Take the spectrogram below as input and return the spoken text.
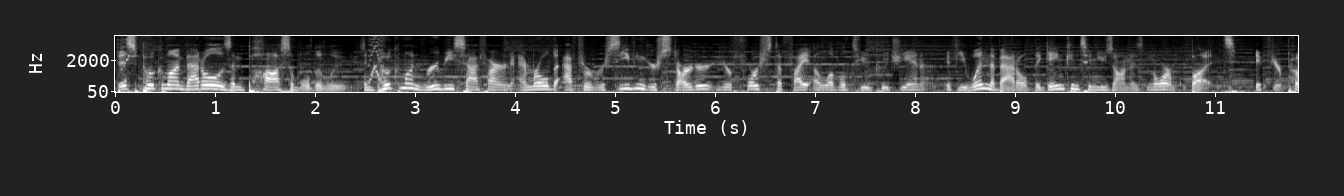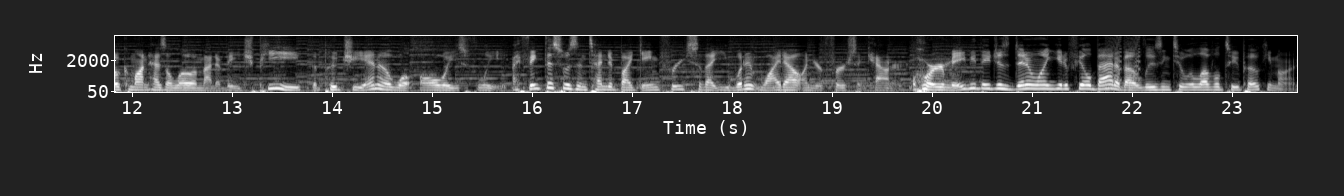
This Pokemon battle is impossible to lose. In Pokemon Ruby, Sapphire, and Emerald, after receiving your starter, you're forced to fight a level 2 Poochyena. If you win the battle, the game continues on as normal, but if your Pokemon has a low amount of HP, the Poochyena will always flee. I think this was intended by Game Freak so that you wouldn't white out on your first encounter. Or maybe they just didn't want you to feel bad about losing to a level 2 Pokemon.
